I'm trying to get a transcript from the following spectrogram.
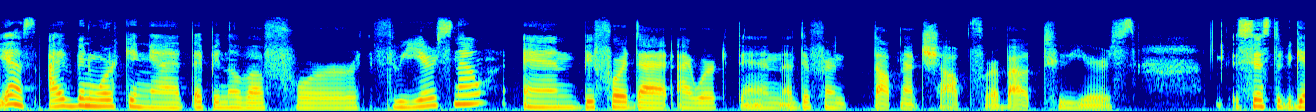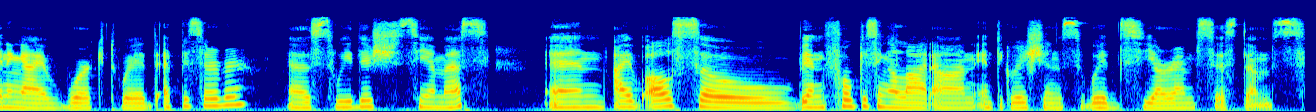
Yes, I've been working at Epinova for three years now. And before that, I worked in a different .NET shop for about two years. Since the beginning, I worked with Episerver, a Swedish CMS. And I've also been focusing a lot on integrations with CRM systems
